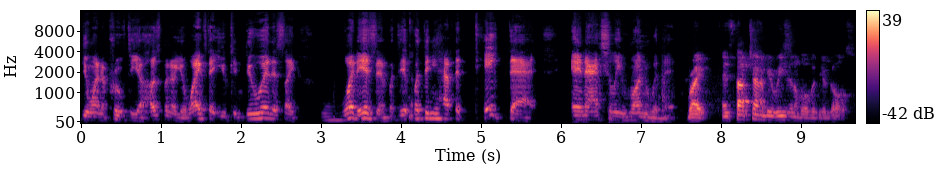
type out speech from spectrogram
Do you want to prove to your husband or your wife that you can do it? It's like, what is it? But but then you have to take that and actually run with it. Right, and stop trying to be reasonable with your goals.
